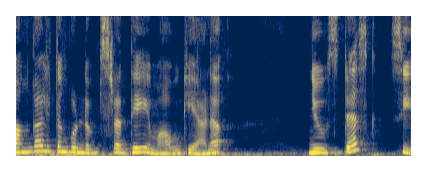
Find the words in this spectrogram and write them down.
പങ്കാളിത്തം കൊണ്ടും ശ്രദ്ധേയമാവുകയാണ്. ന്യൂസ് ഡെസ്ക് സി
